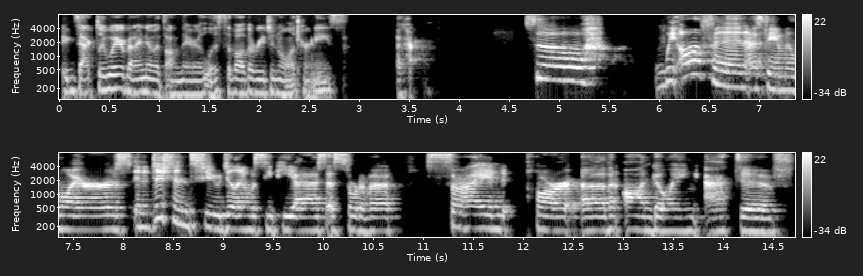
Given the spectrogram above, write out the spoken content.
exactly where, but I know it's on there, a list of all the regional attorneys. Okay. So we often, as family lawyers, in addition to dealing with CPS as sort of a side part of an ongoing active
